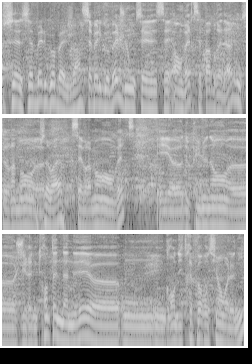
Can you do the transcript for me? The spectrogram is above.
c'est c'est belgo-belge. Hein. C'est belgo-belge, donc c'est Anvers, c'est pas Breda, donc c'est vraiment, C'est vrai. c'est vraiment Anvers. Et depuis maintenant, je dirais une trentaine d'années, on, on grandit très fort aussi en Wallonie.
